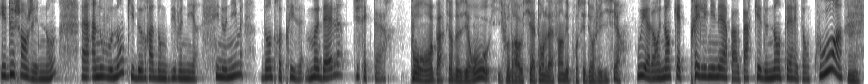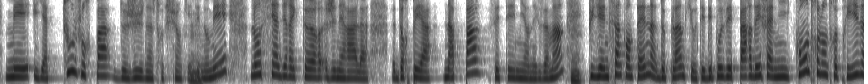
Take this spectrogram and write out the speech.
et de changer de nom, un nouveau nom qui devra donc devenir synonyme d'entreprise modèle du secteur. Pour repartir de zéro, il faudra aussi attendre la fin des procédures judiciaires. Oui, alors une enquête préliminaire par le parquet de Nanterre est en cours, hmm. mais il n'y a toujours pas de juge d'instruction qui a été hmm. nommé. L'ancien directeur général d'Orpea n'a pas été mis en examen. Hmm. Puis il y a une cinquantaine de plaintes qui ont été déposées par des familles contre l'entreprise,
